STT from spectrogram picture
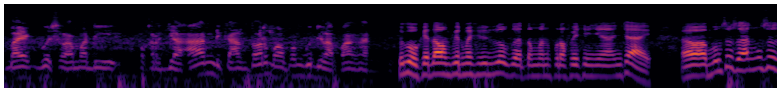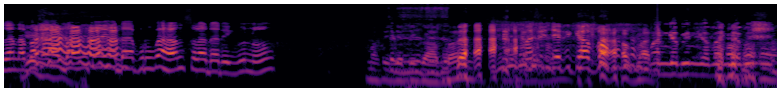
baik gue selama di pekerjaan di kantor maupun gue di lapangan Tunggu, kita konfirmasi dulu ke teman profesinya Encai. Eh, Bung Susan, Bung Susan, apakah Bang Encai ada perubahan setelah dari gunung? Masih jadi gaban Masih jadi gaban. gaban gabin gaban gabin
